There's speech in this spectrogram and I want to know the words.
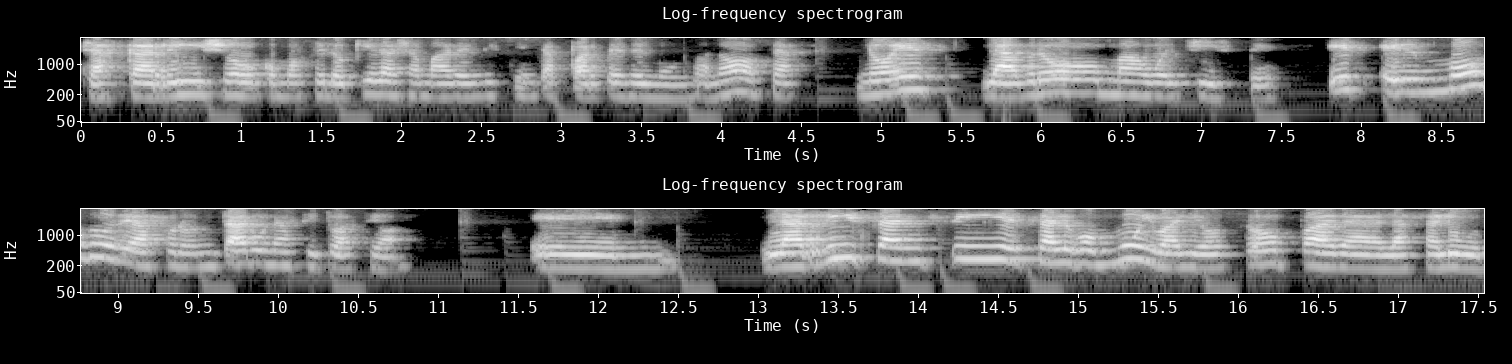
chascarrillo, como se lo quiera llamar en distintas partes del mundo, ¿no? O sea, no es la broma o el chiste, es el modo de afrontar una situación. Eh, la risa en sí es algo muy valioso para la salud,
